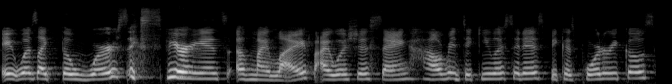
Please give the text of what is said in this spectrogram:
It was like the worst experience of my life. I was just saying how ridiculous it is because Puerto Rico's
